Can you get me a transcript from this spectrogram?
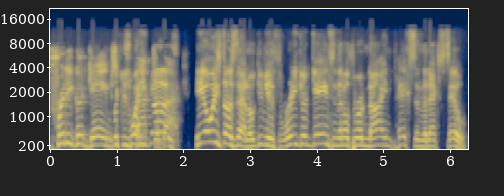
pretty good games, which is what he does. He always does that. He'll give you three good games and then he'll throw nine picks in the next two.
